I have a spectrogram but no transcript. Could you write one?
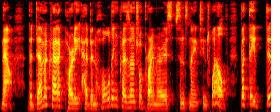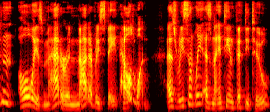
Now, the Democratic Party had been holding presidential primaries since 1912, but they didn't always matter, and not every state held one. As recently as 1952,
